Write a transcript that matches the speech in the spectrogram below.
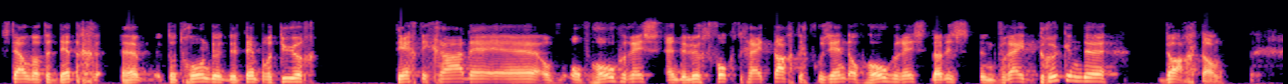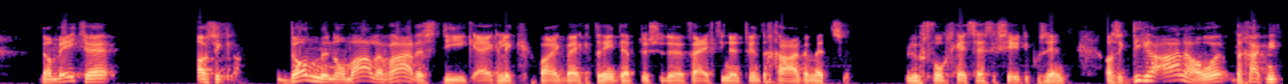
stel dat het 30, eh, tot gewoon de, de temperatuur 30 graden of, of hoger is en de luchtvochtigheid 80% of hoger is. Dat is een vrij drukkende dag dan. Dan weet je, als ik dan mijn normale waardes die ik eigenlijk, waar ik bij getraind heb tussen de 15 en 20 graden met luchtvochtigheid 60, 70 procent. Als ik die ga aanhouden, dan ga ik niet,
